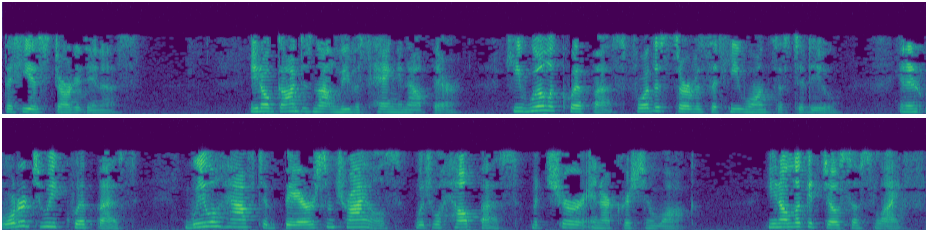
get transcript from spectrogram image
that He has started in us. You know, God does not leave us hanging out there. He will equip us for the service that He wants us to do. And in order to equip us, we will have to bear some trials, which will help us mature in our Christian walk. You know, look at Joseph's life.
